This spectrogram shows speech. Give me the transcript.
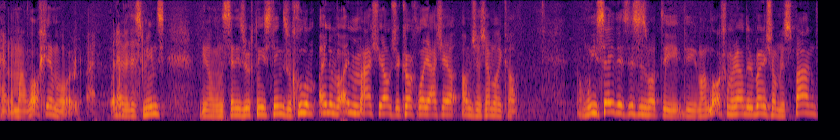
I don't know, Malachim or whatever this means. You know, understand these these things. V'chulam Einim V'Eimim Asher Yom Shekach Lo Yasher Yom Shashem Lo Yikav. When we say this, this is what the, the Malachim around the Rebbeinu Shalom respond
